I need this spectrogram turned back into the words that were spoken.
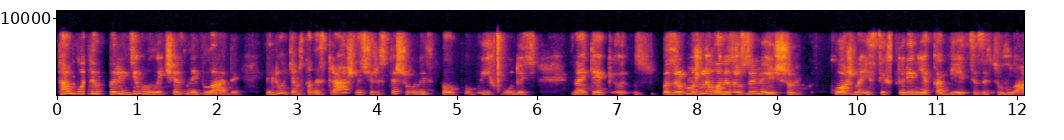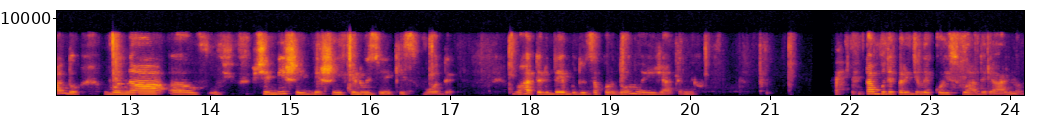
там буде переділ величезної влади. І людям стане страшно через те, що вони їх будуть, знаєте, як е, можливо, вони зрозуміють, що кожна із цих сторін, яка б'ється за цю владу, вона е, ще більше і більше їх ілюзій якісь вводить. Багато людей будуть за кордон виїжджати в них. Там буде переділ якоїсь влади реально.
